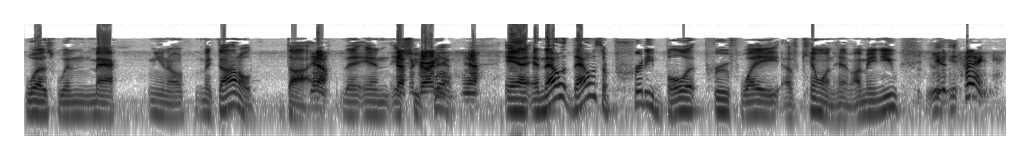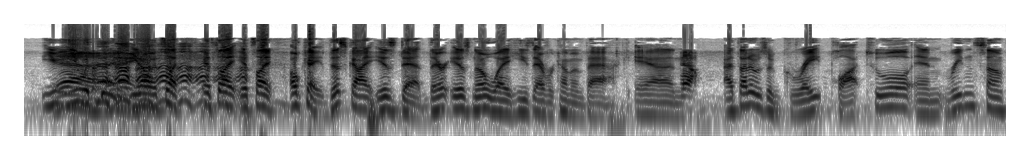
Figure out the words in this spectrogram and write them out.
was when Mac, you know, McDonald died. Yeah. In Death of issue Guardian, 12. yeah. And and that was that was a pretty bulletproof way of killing him. I mean, you You'd it- think. you, Yeah. you would you know it's like it's like it's like okay this guy is dead there is no way he's ever coming back and Yeah. I thought it was a great plot tool and reading some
